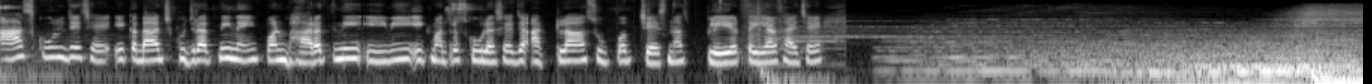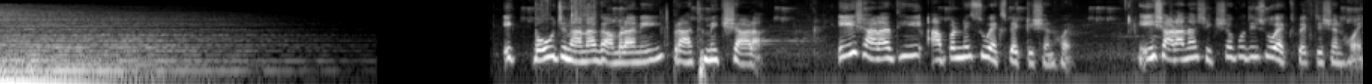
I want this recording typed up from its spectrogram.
આ સ્કૂલ જે છે, એ કદાચ ગુજરાતની નહીં, પણ ભારતની એવી એકમાત્ર સ્કૂલ હશે જે આટલા સુપર ચેસના પ્લેયર તૈયાર થાય છે. એક બહુ જ નાના ગામડાની પ્રાથમિક શાળા. એ શાળાથી આપણને શું એક્સપેક્ટેશન હોય? એ શાળાના શિક્ષકોથી શું એક્સપેક્ટેશન હોય?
